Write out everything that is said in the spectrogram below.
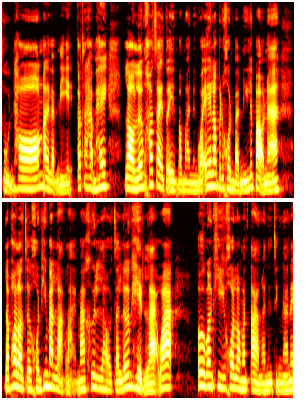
ศูนย์ท้องอะไรแบบนี้ ก็จะทำให้เราเริ่มเข้าใจตัวเองประมาณหนึ่งว่าเอ๊ะเราเป็นคนแบบนี้หรือเปล่านะ แล้วพอเราเจอคนที่มันหลากหลายมากขึ้น เราจะเริ่มเห็นแล้วว่า เออบางทีคนเรามันต่างกันจริง ๆ นะใน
